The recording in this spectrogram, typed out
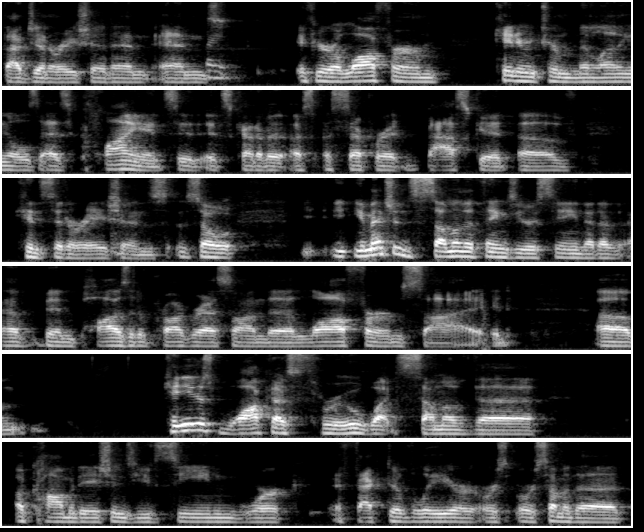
that generation? And and right. if you're a law firm catering to millennials as clients, it, it's kind of a, a, separate basket of considerations. So you mentioned some of the things you're seeing that have, have been positive progress on the law firm side. Um, can you just walk us through what some of the accommodations you've seen work effectively or, or, or some of the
